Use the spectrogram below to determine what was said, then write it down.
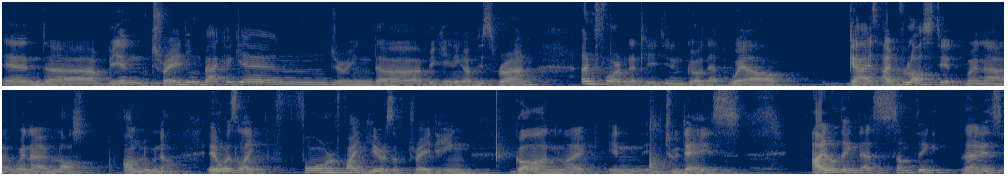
And uh, I've been trading back again during the beginning of this run. Unfortunately, it didn't go that well. Guys, I've lost it when I, when I lost on Luna. It was like four or five years of trading gone like in, in two days. I don't think that's something that is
